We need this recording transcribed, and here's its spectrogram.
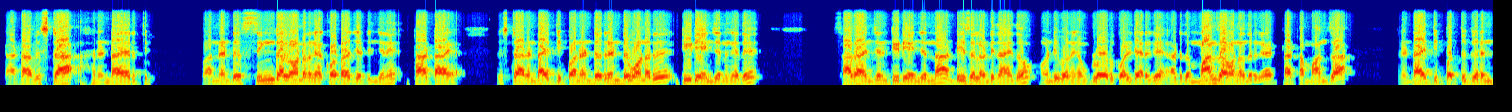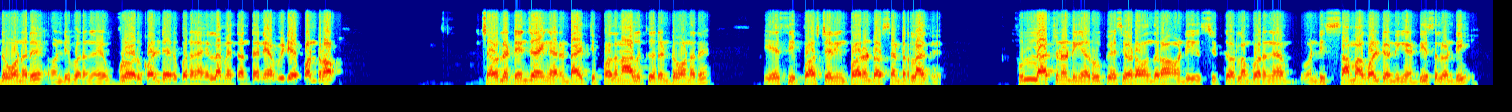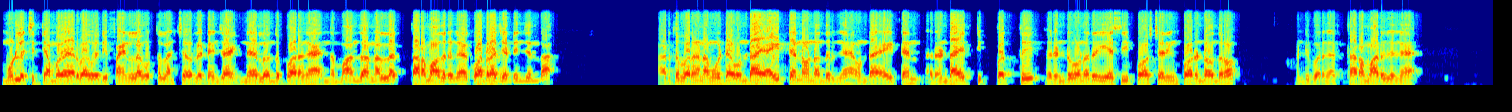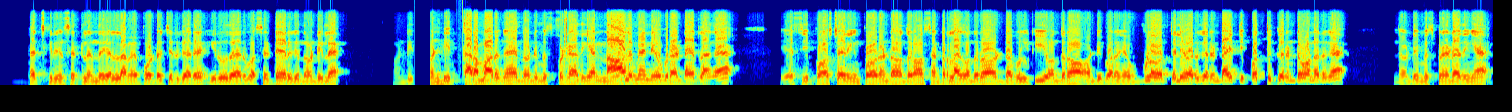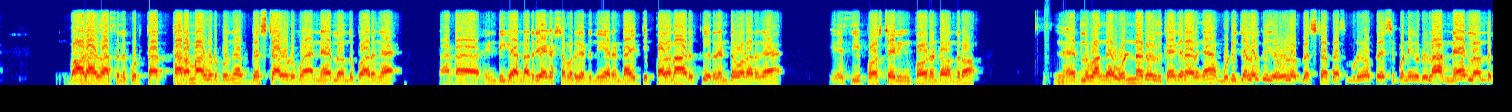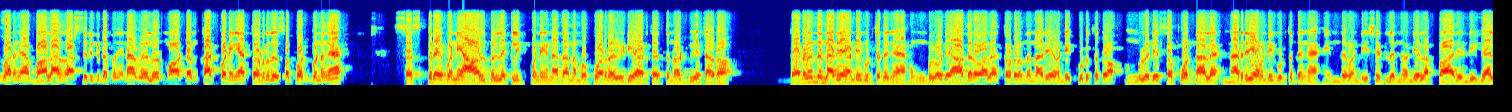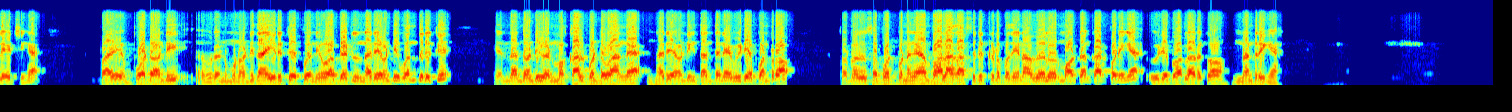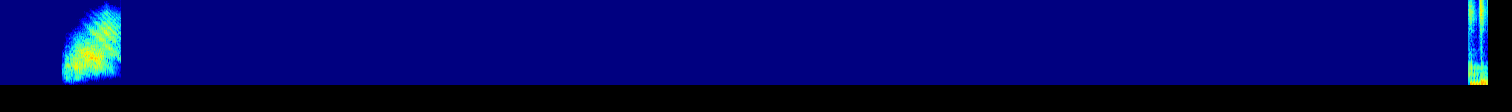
டாடா விஸ்டா ரெண்டாயிரத்தி பன்னெண்டு சிங்கிள் ஓனருங்க கோட்ரா ஜெட் இன்ஜின் டாடா விஸ்டா ரெண்டாயிரத்தி பன்னெண்டு ரெண்டு ஓனரு டிடி இன்ஜினுங்க இது. சாதா இன்ஜின் டிடி இன்ஜின் தான். டீசல் வண்டி தான் இதுவும் வண்டி பாருங்க எவ்வளோ ஒரு குவாலிட்டியா இருக்கு. அடுத்து மான்சா ஒன்று வந்துருங்க டாடா மான்சா ரெண்டாயிரத்தி பத்துக்கு ரெண்டு ஓனரு வண்டி பாருங்க எவ்வளோ ஒரு குவாலிட்டியா இருக்கு பாருங்க. எல்லாமே தனித்தனியாக வீடியோ பண்றோம். செவரில் டெஞ்சாயிங்க ரெண்டாயிரத்தி பதினாலுக்கு ரெண்டு owner. AC power steering power window center lock full option வண்டிங்க ரூப் ஏசியோட வந்துடும் வண்டி ஸ்ட்ரீட் கவர்லாம் பாருங்க. வண்டி செம குவாலிட்டி வண்டிங்க. டீசல் வண்டி மூணு லட்சத்தி ஐம்பதாயிரம் ரூபாய் வரை ஃபைனலாக கொடுத்துலாம் செவர்லெட் டெஞ்சாய் நேரில் வந்து பாருங்க. இந்த மாஞ்சா நல்ல தரமாக வந்துருங்க. கோட்ரா ஜெட் இன்ஜின் தான். அடுத்து பாருங்க. நம்மகிட்ட உண்டாய் ஐ டென் ஒன்று வந்துருங்க. உண்டாய் ஐ டென் ரெண்டாயிரத்தி பத்து ரெண்டு ஓனர். ஏசி பாஸ்டரிங் பவர்ண்டோ வந்துடும் வண்டி பாருங்க. தரமாக இருக்குங்க. டச் ஸ்கிரீன் செட்லேருந்து எல்லாமே போட்டு வச்சிருக்காரு. இருபதாயிரம் ரூபாய் செட்டே இருக்கு இந்த வண்டியில். வண்டி வண்டி தரமா இருங்க. இந்த வண்டி மிஸ் பண்ணிடாதீங்க. நாலுமே நியூ பிராண்ட் டயர் தாங்க ஏசி பவர் ஸ்டேரிங் பவர் வந்துடும் சென்ட்ரல் வந்துடும் டபுள் கீ வந்துடும் வண்டி பாருங்க எவ்வளவு தெளிவா இருக்கு. ரெண்டாயிரத்தி பத்துக்கு ரெண்டு ஓனருங்க இந்த வண்டி மிஸ் பண்ணிடாதீங்க. பாலாகாசில் கொடுத்தா தரமா கொடுப்போங்க பெஸ்டா கொடுப்போங்க. நேரில் வந்து பாருங்க. டாடா இண்டிகா நிறைய கஸ்டமர் கேட்டிருந்தீங்க ரெண்டாயிரத்தி பதினாறுக்கு ரெண்டு ஓனருங்க ஏசி பவர் ஸ்டேரிங் பவர் வந்துடும் நேரில் வாங்க. ஒன்னு அறுபது கேட்கறாருங்க முடிஞ்ச அளவுக்கு எவ்வளவு பெஸ்டா பேச முடியுமோ பேசி பண்ணி கொடுக்கலாம். நேரில் வந்து பாருங்க. பாலாகாஸ் இருக்கிற பாத்தீங்கன்னா வேலூர் மாவட்டம் காட்பாடிங்க. தொடர்ந்து சப்போர்ட் பண்ணுங்க. சப்ஸ்கிரைப் பண்ணி ஆல் பெல்ல கிளிக் பண்ணீங்கன்னா தான் நம்ம போடுற வீடியோ அடுத்தடுத்து நோட்டிபிகேஷன் வரும். தொடர்ந்து நிறைய வண்டி கொடுத்துருங்க உங்களுடைய ஆதரவால தொடர்ந்து நிறைய வண்டி கொடுத்துட்டோம். உங்களுடைய சப்போர்ட்னால நிறைய வண்டி கொடுத்துட்டுங்க இந்த வண்டி செட்டில் இந்த வண்டி எல்லாம் பாதி வண்டி காலி ஆயிடுச்சுங்க. பழைய போட்ட வண்டி ஒரு ரெண்டு மூணு வண்டி தான் இருக்கு. இப்போ நியூ அப்டேட்ல நிறைய வண்டி வந்திருக்கு. எந்தெந்த வண்டி வேணுமோ கால் பண்ணிட்டு வாங்க. நிறைய வண்டிக்கு தனித்தனியாக வீடியோ பண்றோம். தொடர்ந்து சப்போர்ட் பண்ணுங்க. பாலாகாசு இருக்கிற பார்த்தீங்கன்னா வேலூர் மாவட்டம் காட்பாடிங்க. வீடியோ பார்லாம் இருக்கும். நன்றிங்க.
